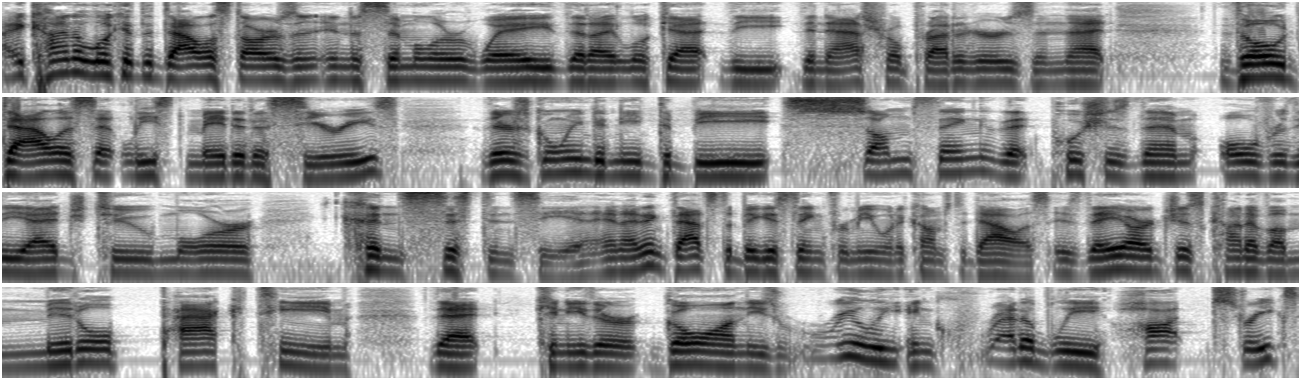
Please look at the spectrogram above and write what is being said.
I kind of look at the Dallas Stars in, in, a similar way that I look at the the Nashville Predators, and that though Dallas at least made it a series, there's going to need to be something that pushes them over the edge to more consistency. And, and I think that's the biggest thing for me when it comes to Dallas is they are just kind of a middle pack team that can either go on these really incredibly hot streaks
